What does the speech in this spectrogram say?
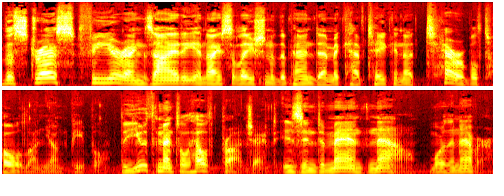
The stress, fear, anxiety, and isolation of the pandemic have taken a terrible toll on young people. The Youth Mental Health Project is in demand now more than ever.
